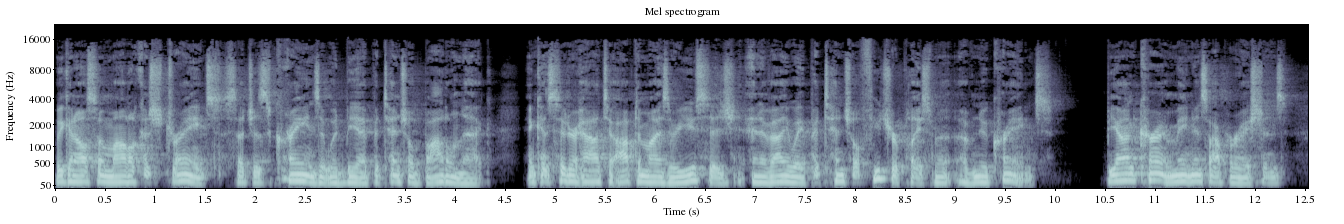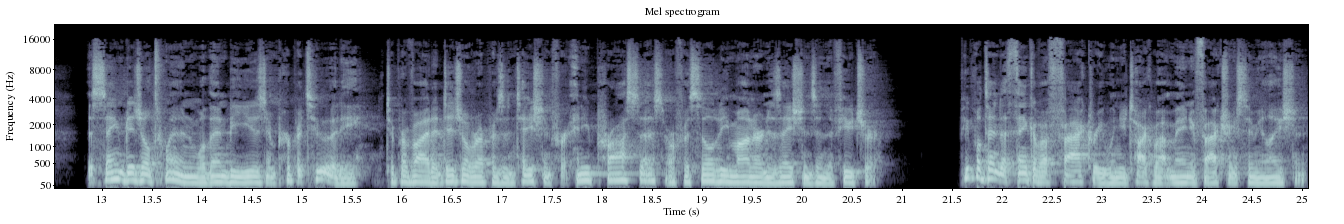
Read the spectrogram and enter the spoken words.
We can also model constraints, such as cranes that would be a potential bottleneck, and consider how to optimize their usage and evaluate potential future placement of new cranes. Beyond current maintenance operations, the same digital twin will then be used in perpetuity to provide a digital representation for any process or facility modernizations in the future. People tend to think of a factory when you talk about manufacturing simulation.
